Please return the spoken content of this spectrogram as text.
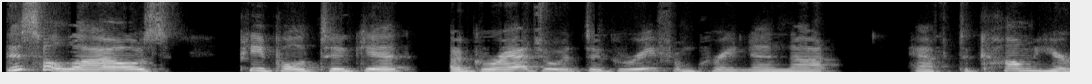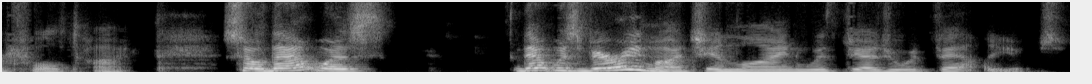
this allows people to get a graduate degree from Creighton and not have to come here full time. So that was that was very much in line with Jesuit values.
